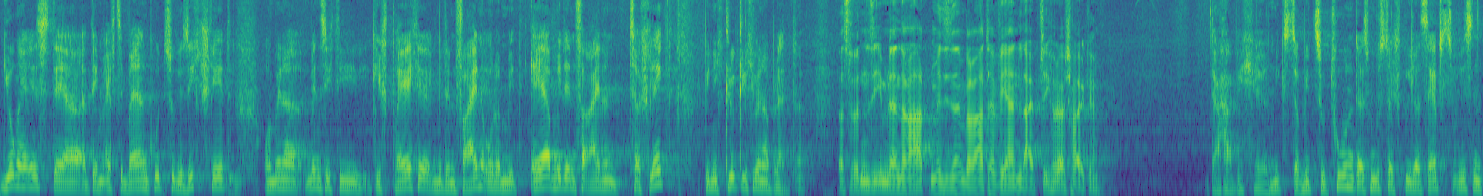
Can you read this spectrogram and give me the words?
Junge ist, der dem FC Bayern gut zu Gesicht steht. Und wenn, er, wenn sich die Gespräche mit den Vereinen oder mit er mit den Vereinen zerschlägt, bin ich glücklich, wenn er bleibt. Was würden Sie ihm denn raten, wenn Sie sein Berater wären? Leipzig oder Schalke? Da habe ich äh, nichts damit zu tun. Das muss der Spieler selbst wissen.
